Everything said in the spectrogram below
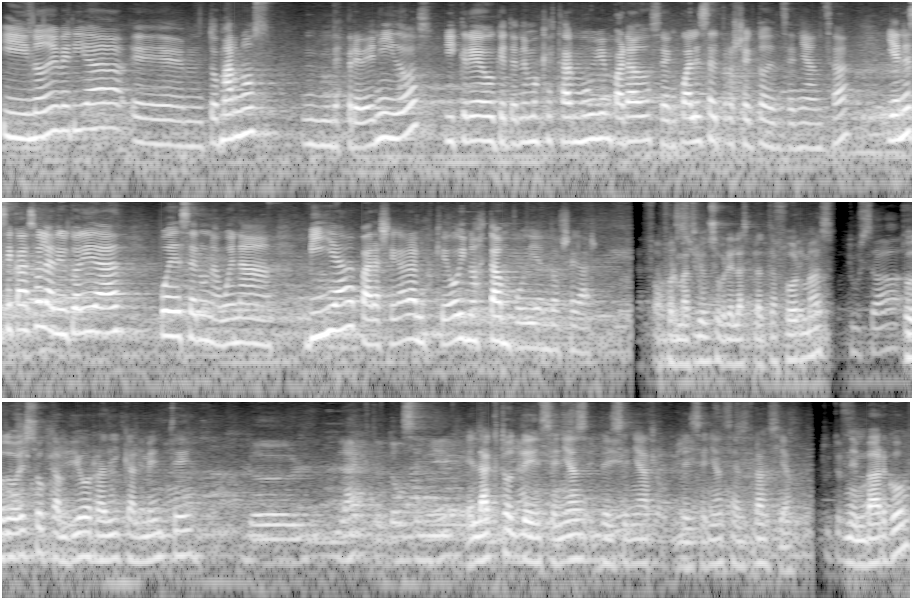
y no debería eh, tomarnos desprevenidos y creo que tenemos que estar muy bien parados en cuál es el proyecto de enseñanza y en ese caso la virtualidad puede ser una buena vía para llegar a los que hoy no están pudiendo llegar formación sobre las plataformas. Todo eso cambió radicalmente el acto de, enseñar, de, enseñar, de enseñanza en Francia. Sin embargo,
